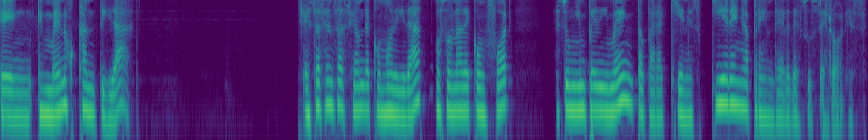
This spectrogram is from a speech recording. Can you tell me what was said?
en, en menos cantidad. Esa sensación de comodidad o zona de confort es un impedimento para quienes quieren aprender de sus errores.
